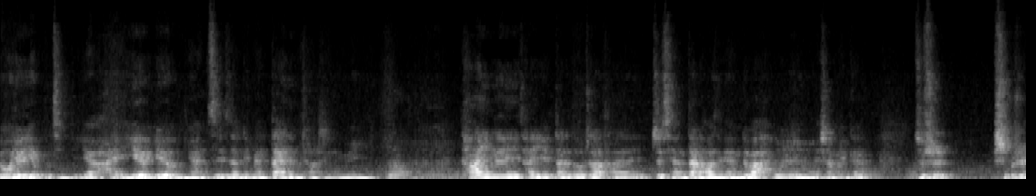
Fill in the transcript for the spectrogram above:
我觉得也不仅仅，也还也有也有李安自己在那边待那么长时间的原因。嗯。他因为他也大家都知道，他之前待了好几年，对吧？嗯。在上面看。就是，是不是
